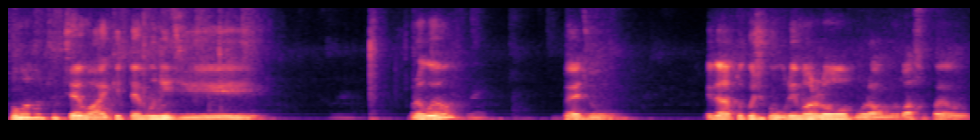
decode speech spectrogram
토마토 축제에 와 있기 때문이지 뭐라고요? 왜? 왜죠? 이 대답 듣고 싶으면 우리말로 뭐라고 물어봤을까요?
